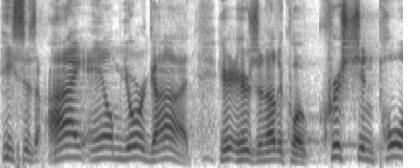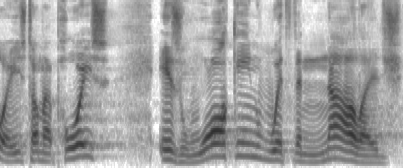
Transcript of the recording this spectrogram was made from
He says, I am your God. Here, here's another quote Christian poise, talking about poise, is walking with the knowledge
